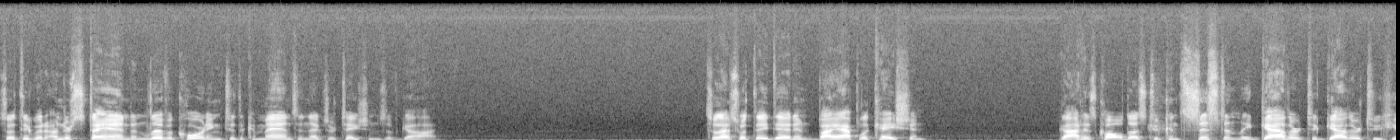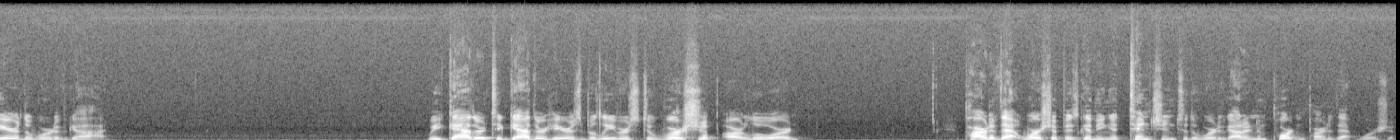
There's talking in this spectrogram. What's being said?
so that they would understand and live according to the commands and exhortations of God. So that's what they did, and by application, God has called us to consistently gather together to hear the Word of God. We gather together here as believers to worship our Lord. Part of that worship is giving attention to the Word of God, an important part of that worship.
